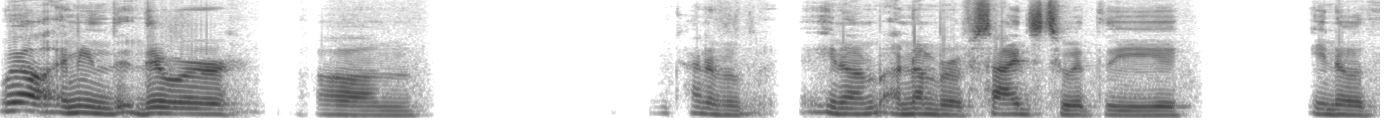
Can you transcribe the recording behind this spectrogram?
Well, I mean, th- there were um, kind of, you know, a number of sides to it. The, you know,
